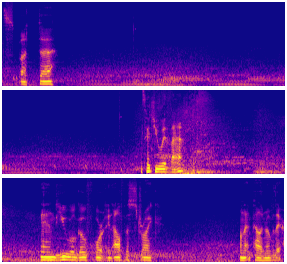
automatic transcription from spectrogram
Fights, but uh, Let's hit you with that. And you will go for an alpha strike on that paladin over there.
